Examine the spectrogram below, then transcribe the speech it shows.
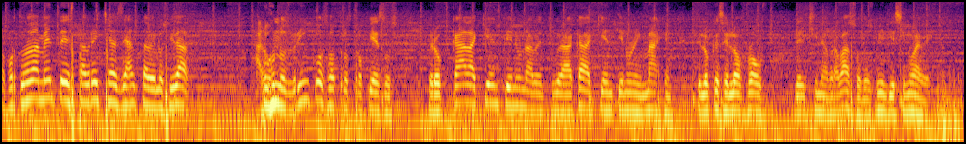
Afortunadamente esta brecha es de alta velocidad. Algunos brincos, otros tropiezos. pero cada quien tiene una aventura, cada quien tiene una imagen de lo que es el off-road del China Bravazo 2019.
